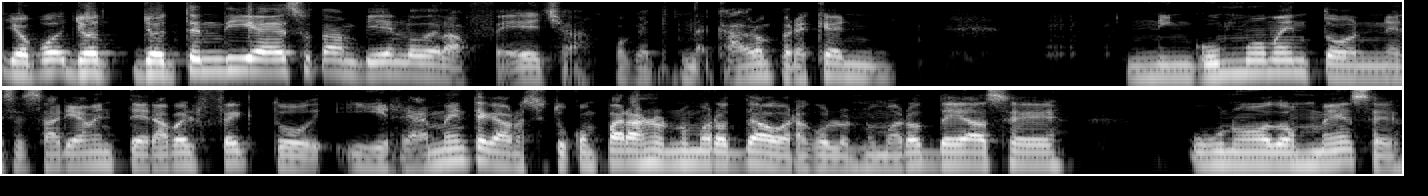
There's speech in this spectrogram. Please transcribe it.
yo, yo, yo entendía eso también, lo de la fecha, porque cabrón, pero es que en ningún momento necesariamente era perfecto y realmente, cabrón, si tú comparas los números de ahora con los números de hace uno o dos meses,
